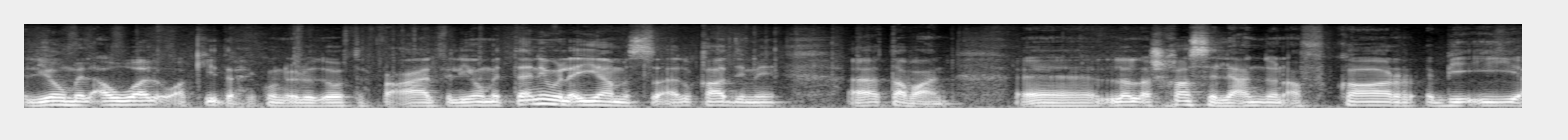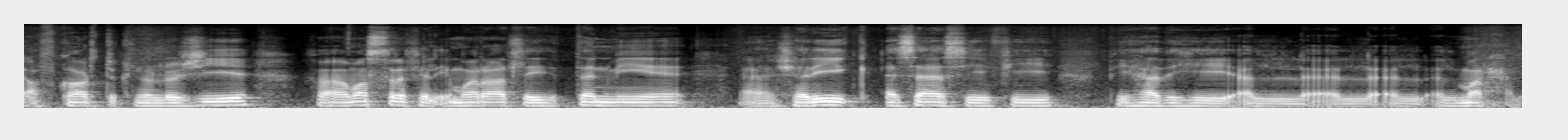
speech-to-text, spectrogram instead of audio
اليوم الأول وأكيد رح يكون له دور فعال في اليوم الثاني والأيام القادمة آه، طبعا. للأشخاص اللي عندهم أفكار بيئية أفكار تكنولوجية فمصرف الإمارات للتنمية آه، شريك أساسي في في هذه المرحلة.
